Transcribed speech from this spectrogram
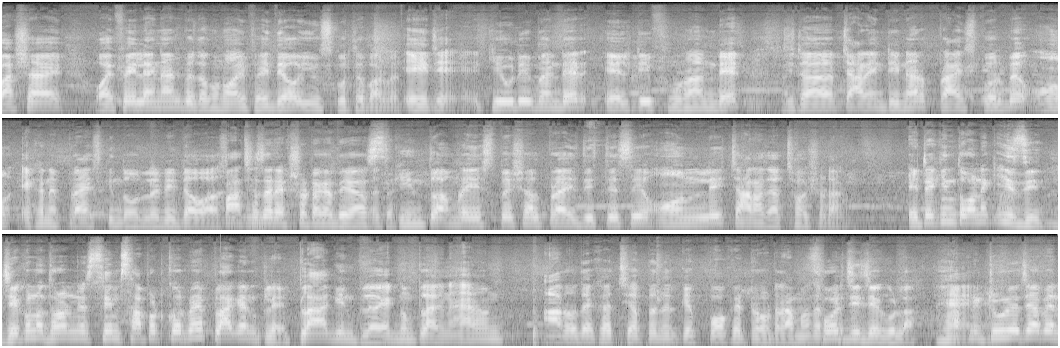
বাসায় ওয়াইফাই লাইন আসবে তখন ওয়াইফাই দিয়েও ইউজ করতে পারবেন। এই যে কিউডি ব্যান্ডের এলটি ফোর হান্ড্রেড যেটা চার এন্টিনার প্রাইস পড়বে এখানে প্রাইস কিন্তু অলরেডি দেওয়া আছে। পাঁচ হাজার একশো টাকা দেওয়া আছে। কিন্তু আমরা স্পেশাল প্রাইস দিতেছি অনলি চার হাজার ছয়শো টাকা। এটা কিন্তু অনেক ইজি যে কোনো ধরনের সিম সাপোর্ট করবে plug and play plug in play একদম প্লাগ এখন আরও দেখাচ্ছি আপনাদেরকে পকেট রাউটার আমাদের ফোর জি যেগুলা। হ্যাঁ। আপনি ট্যুরে যাবেন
